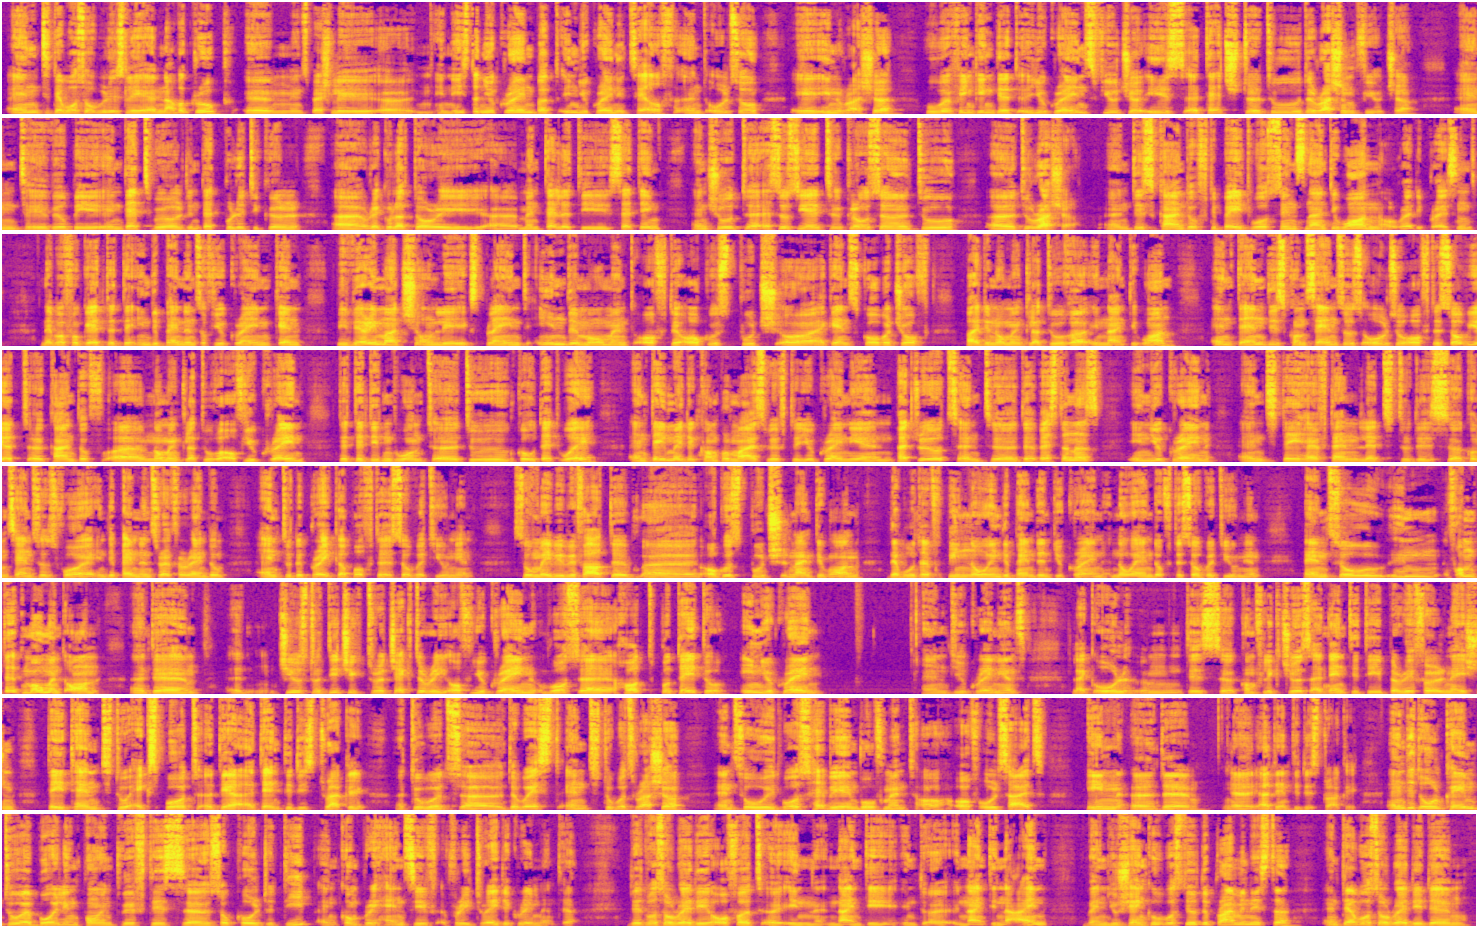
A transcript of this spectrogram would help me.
And there was obviously another group, um, especially uh, in eastern Ukraine, but in Ukraine itself, and also uh, in Russia, who were thinking that Ukraine's future is attached uh, to the Russian future and uh, will be in that world, in that political, uh, regulatory uh, mentality setting, and should associate closer to, to Russia. And this kind of debate was since 91 already present never forget that the independence of Ukraine can be very much only explained in the moment of the August putsch uh, against Gorbachev by the nomenklatura in 91. and then this consensus also of the Soviet uh, kind of uh, nomenclature of Ukraine that they didn't want uh, to go that way. And they made a compromise with the Ukrainian patriots and uh, the Westerners in Ukraine. And they have then led to this uh, consensus for independence referendum and to the breakup of the Soviet Union. So maybe without the uh, August Putsch 91, there would have been no independent Ukraine, no end of the Soviet Union. And so in, from that moment on, uh, the geostrategic trajectory of Ukraine was a hot potato in Ukraine. And Ukrainians, like all um, this uh, conflictuous identity peripheral nation, they tend to export uh, their identity struggle uh, towards uh, the West and towards Russia. And so it was heavy involvement of all sides in the identity struggle. And it all came to a boiling point with this uh, so-called deep and comprehensive free trade agreement. Yeah. That was already offered uh, in, 90, in uh, 99 when Yushchenko was still the prime minister. And there was already the,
